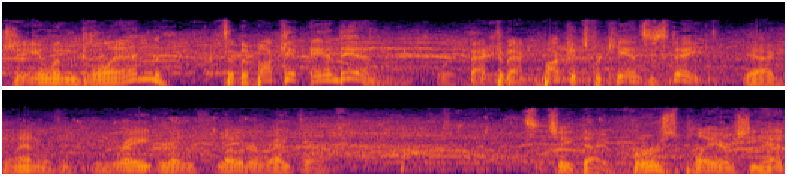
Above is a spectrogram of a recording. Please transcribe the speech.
Jaelyn Glenn to the bucket and in. Back to back buckets for Kansas State. Yeah, Glenn was a great little floater right there. Such a diverse player. She had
